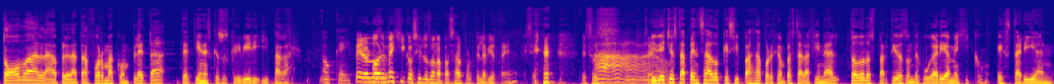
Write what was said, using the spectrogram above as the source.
toda la plataforma completa, te tienes que suscribir y, y pagar. Ok. Pero los Por- de México sí los van a pasar por tele abierta, ¿eh? Esos- Ah, ah, ah. Y de hecho está pensado que si pasa, por ejemplo, hasta la final, todos los partidos donde jugaría México estarían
